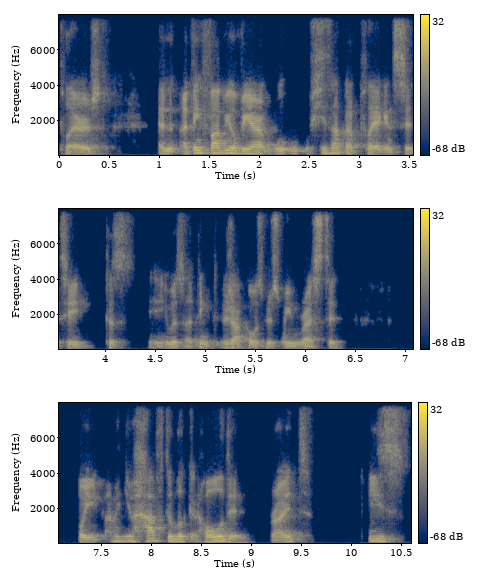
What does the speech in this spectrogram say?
players, and I think Fabio Vieira, he's not going to play against City because he was, I think Xhaka was just being rested. But I mean, you have to look at Holding, right? He's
